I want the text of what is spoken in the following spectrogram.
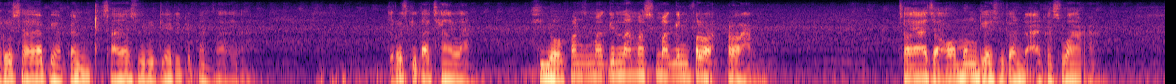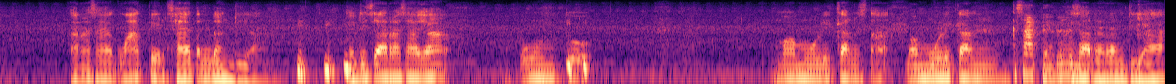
terus saya biarkan saya suruh dia di depan saya terus kita jalan. Si Yovan semakin lama semakin pel- pelan. Saya ajak omong dia sudah tidak ada suara. Karena saya khawatir saya tendang dia. Jadi cara saya untuk memulihkan memulihkan Kesadaran. kesadaran dia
